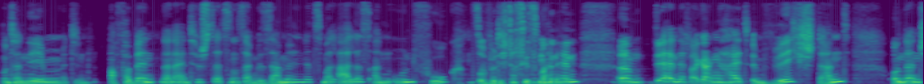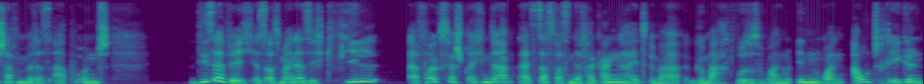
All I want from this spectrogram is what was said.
Unternehmen, mit den auch Verbänden an einen Tisch setzen und sagen, wir sammeln jetzt mal alles an Unfug, so würde ich das jetzt mal nennen, ähm, der in der Vergangenheit im Weg stand und dann schaffen wir das ab. Und dieser Weg ist aus meiner Sicht viel erfolgsversprechender als das, was in der Vergangenheit immer gemacht wurde, so One-in, One-out-Regeln,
